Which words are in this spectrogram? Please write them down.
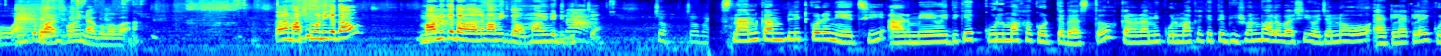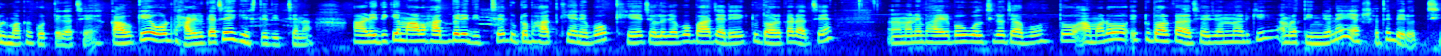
ও আমি তো বাড়বই না গো বাবা। তাহলে মাসিমণিকে দাও। মামিকে দাও নাহলে মামিকে দাও মামি বেটে দিচ্ছে। স্নান কমপ্লিট করে নিয়েছি আর মেয়ে ওইদিকে কুলমাখা করতে ব্যস্ত কেননা আমি কুলমাখা খেতে ভীষণ ভালোবাসি ওই জন্য ও একলা একলাই কুলমাখা করতে গেছে। কাউকে ওর ধারের কাছেই ঘেঁচতে দিচ্ছে না। আর এদিকে মা ভাত বেড়ে দিচ্ছে দুটো ভাত খেয়ে নেব খেয়ে চলে যাব বাজারে একটু দরকার আছে। মানে ভাইয়ের বউ বলছিল যাব। তো আমারও একটু দরকার আছে ওই জন্য আর কি আমরা তিনজনেই একসাথে বেরোচ্ছি।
